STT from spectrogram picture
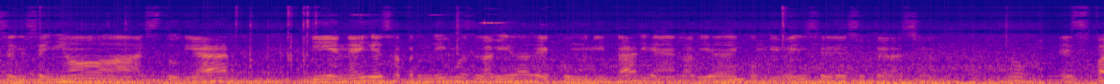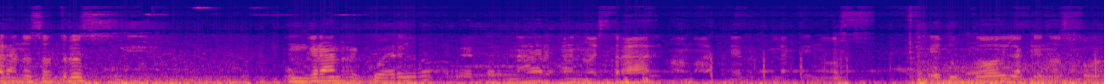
nos enseñó a estudiar y en ellos aprendimos la vida de comunitaria, la vida de convivencia y de superación. Es para nosotros un gran recuerdo retornar a nuestra alma mater, la que nos educó y la que nos, for-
